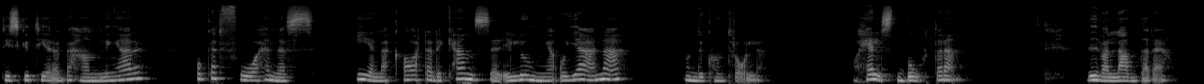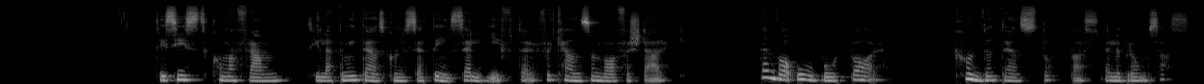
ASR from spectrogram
diskutera behandlingar och att få hennes elakartade cancer i lunga och hjärna under kontroll. Och helst bota den. Vi var laddade. Till sist kom man fram till att de inte ens kunde sätta in cellgifter för cancern var för stark. Den var obotbar, kunde inte ens stoppas eller bromsas.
